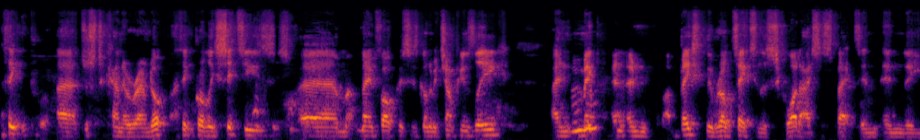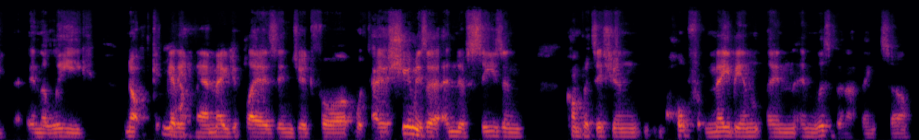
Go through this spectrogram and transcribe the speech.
I think uh, just to kind of round up, I think probably City's um, main focus is going to be Champions League, and, Mhm. make, and, and basically rotating the squad. I suspect in, in the in the league, not getting their major players injured for what I assume is an end of season competition. Hopefully, maybe in, in, in Lisbon. I think so.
